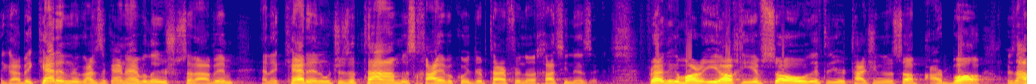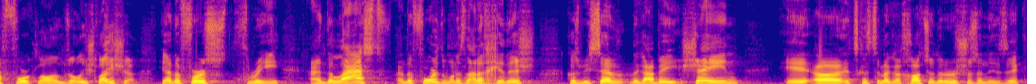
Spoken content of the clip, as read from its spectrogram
The guy Keren, regards to Keren, have a later Shusarabim, and a Keren, which is a Tam, is Chayiv according to Tarfin and Chasi Nezek. Freddy Gemara Iachi, if so, if you're touching this up, Arba, there's not four columns, only Shleisha. You have the first three, and the last, and the fourth one is not a Chiddush, because we said the Gabe Shane, it, uh, it's considered like a Chatzah, the Rosh Nizik,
